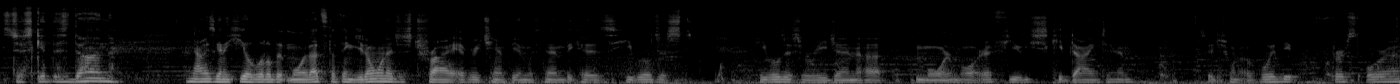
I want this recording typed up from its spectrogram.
Let's just get this done. Now he's gonna heal a little bit more. That's the thing. You don't want to just try every champion with him because he will just he will just regen up more and more if you just keep dying to him. So you just want to avoid the first aura.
